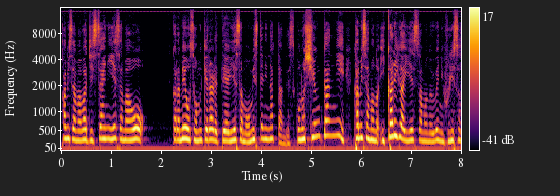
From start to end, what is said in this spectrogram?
神様は実際にイエス様をから目を背けられてイエス様をお見捨てになったんです。この瞬間に神様の怒りがイエス様の上に降り注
